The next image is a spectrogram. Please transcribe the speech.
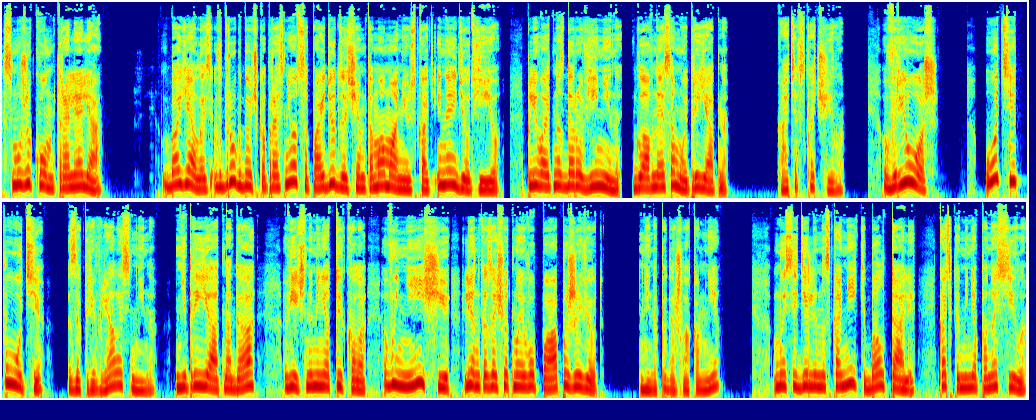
с мужиком траля-ля. Боялась, вдруг дочка проснется, пойдет зачем-то маманю искать и найдет ее. Плевать на здоровье Нины, главное, самой приятно. Катя вскочила. «Врешь!» «Ути-пути!» — закривлялась Нина. «Неприятно, да? Вечно меня тыкала. Вы нищие, Ленка за счет моего папы живет». Нина подошла ко мне. Мы сидели на скамейке, болтали. Катька меня поносила.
